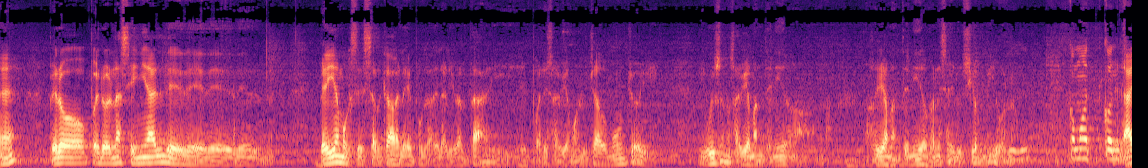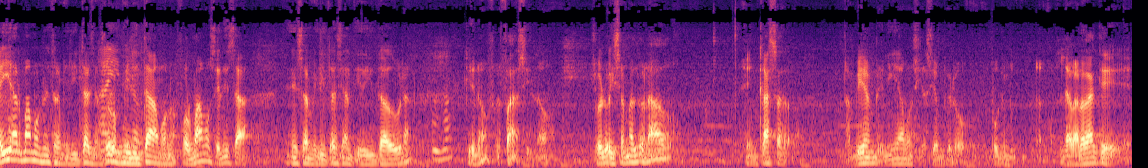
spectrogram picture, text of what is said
¿eh? Pero, pero una señal de, de- de- de- Veíamos que se acercaba la época de la libertad y por eso habíamos luchado mucho y, y Wilson nos había mantenido, nos había mantenido con esa ilusión vivo, ¿no? ¿Cómo con- Ahí armamos nuestra militancia, nosotros Ahí, pero- militamos, nos formamos en esa, esa militancia antidictadura, que no fue fácil, ¿no? Yo lo hice en Maldonado, en casa también veníamos y hacían, pero porque la verdad que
